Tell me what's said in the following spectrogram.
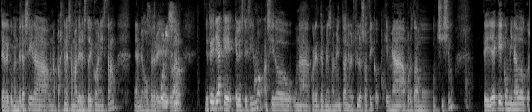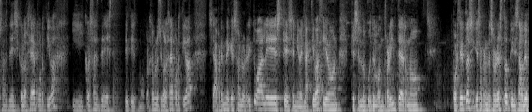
te recomendaría seguir a una página que se llama Estoico en Instagram, de amigo Pedro Buenísimo. Yo te diría que, que, el estoicismo ha sido una corriente de pensamiento a nivel filosófico que me ha aportado muchísimo te diría que he combinado cosas de psicología deportiva y cosas de esteticismo. Por ejemplo, en psicología deportiva se aprende qué son los rituales, qué es el nivel de activación, qué es el locus de mm. control interno. Por cierto, si quieres aprender sobre esto, tienes en audio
